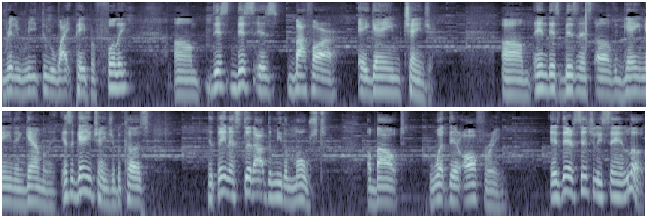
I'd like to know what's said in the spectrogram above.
really read through the white paper fully. Um, this this is by far a game changer. Um, in this business of gaming and gambling, it's a game changer because the thing that stood out to me the most about what they're offering is they're essentially saying, look,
